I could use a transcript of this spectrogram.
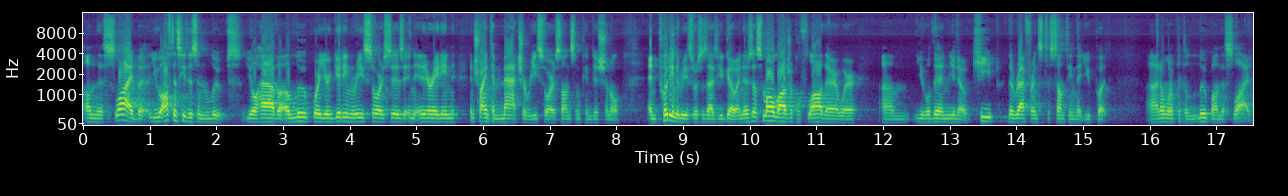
on this slide, but you often see this in loops. You'll have a loop where you're getting resources and iterating and trying to match a resource on some conditional and putting the resources as you go. And there's a small logical flaw there where um, you will then you know keep the reference to something that you put. I don't want to put the loop on the slide.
